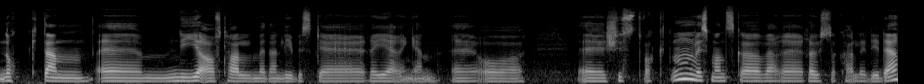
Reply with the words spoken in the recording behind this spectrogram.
nok den eh, nye avtalen med den libyske regjeringen eh, og eh, Kystvakten, hvis man skal være raus og kalle de det.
